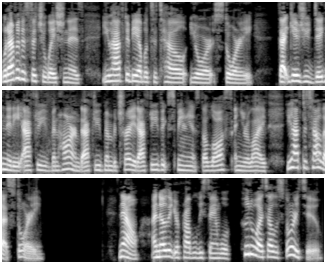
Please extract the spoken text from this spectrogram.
Whatever the situation is, you have to be able to tell your story. That gives you dignity after you've been harmed, after you've been betrayed, after you've experienced a loss in your life. You have to tell that story. Now, I know that you're probably saying, well, who do I tell the story to?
